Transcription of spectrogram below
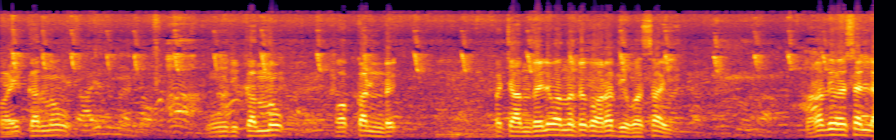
പൈക്കന്നു മൂരിക്കന്നു ഒക്കെ ഉണ്ട്. ഇപ്പൊ ചന്തയിൽ വന്നിട്ട് കുറെ ദിവസമായി കുറെ ദിവസമല്ല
